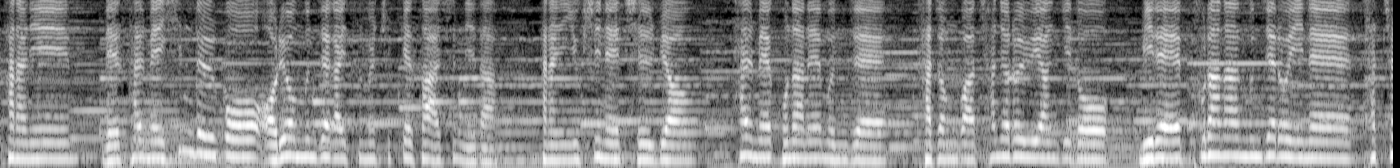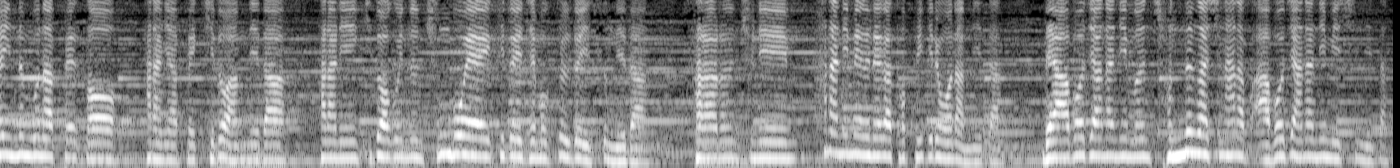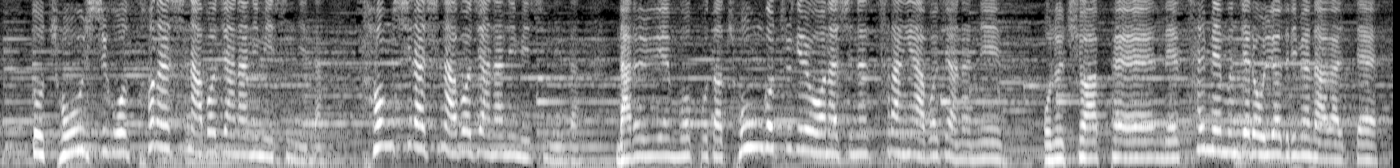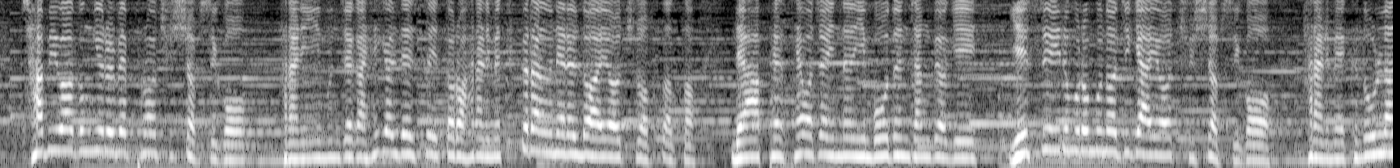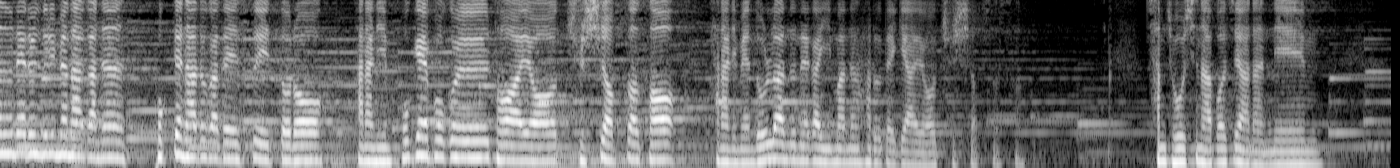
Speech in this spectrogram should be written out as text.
하나님, 내 삶에 힘들고 어려운 문제가 있음을 주께서 아십니다. 하나님 육신의 질병, 삶의 고난의 문제, 가정과 자녀를 위한 기도, 미래의 불안한 문제로 인해 닫혀 있는 문 앞에서 하나님 앞에 기도합니다. 하나님 기도하고 있는 중보의 기도의 제목들도 있습니다. 사랑하는 주님, 하나님의 은혜가 덮이기를 원합니다. 내 아버지 하나님은 전능하신 하나, 아버지 하나님이십니다. 또 좋으시고 선하신 아버지 하나님이십니다. 성실하신 아버지 하나님이십니다. 나를 위해 무엇보다 좋은 것 주기를 원하시는 사랑의 아버지 하나님, 오늘 주 앞에 내 삶의 문제를 올려드리며 나갈 때 자비와 긍휼을 베풀어 주시옵시고 하나님 이 문제가 해결될 수 있도록 하나님의 특별한 은혜를 더하여 주옵소서 내 앞에 세워져 있는 이 모든 장벽이 예수의 이름으로 무너지게 하여 주시옵시고 하나님의 그 놀란 은혜를 누리며 나가는 복된 하루가 될 수 있도록 하나님 복의 복을 더하여 주시옵소서 하나님의 놀란 은혜가 임하는 하루 되게 하여 주시옵소서. 참 좋으신 아버지 하나님,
